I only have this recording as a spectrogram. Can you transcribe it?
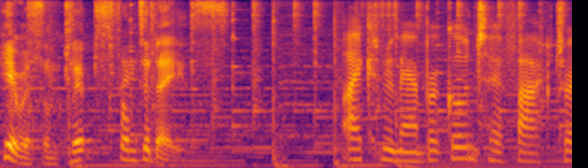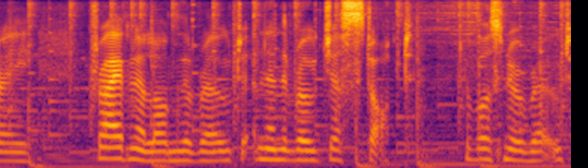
Here are some clips from today's. I can remember going to a factory, driving along the road, and then the road just stopped. There was no road.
